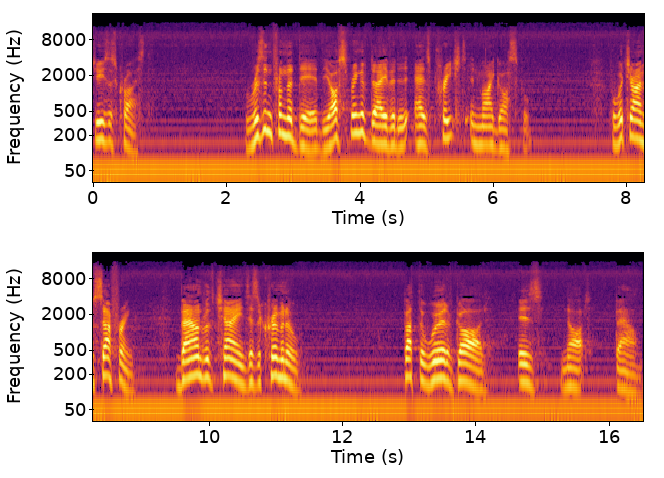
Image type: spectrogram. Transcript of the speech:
Jesus Christ, risen from the dead, the offspring of David, as preached in my gospel, for which I am suffering bound with chains as a criminal. But the Word of God is not bound.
